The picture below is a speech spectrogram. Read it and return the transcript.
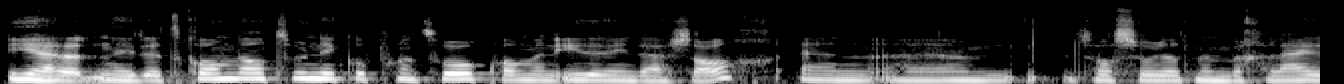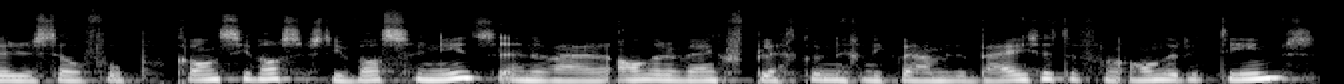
Ja, dat, nee, dat kwam wel toen ik op kantoor kwam en iedereen daar zag. En um, het was zo dat mijn begeleider dus zelf op vakantie was, dus die was er niet. En er waren andere wijkverpleegkundigen die kwamen erbij zitten van andere teams.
